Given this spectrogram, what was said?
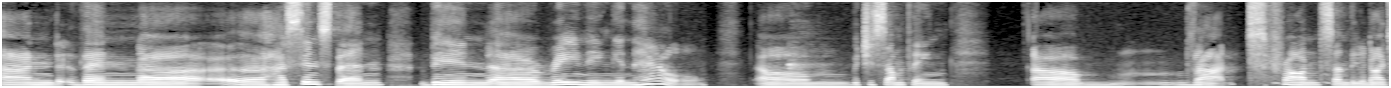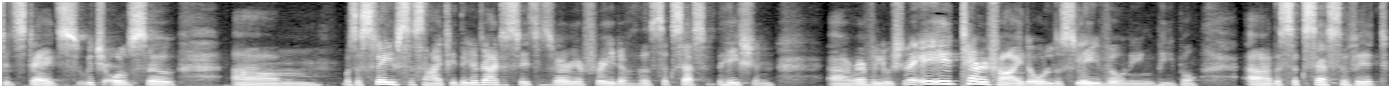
and then uh, uh, has since then been uh, reigning in hell, um, which is something um, that France and the United States, which also um, was a slave society, the United States was very afraid of the success of the Haitian uh, revolution. It, it, terrified all the slave owning people, uh, the success of it.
